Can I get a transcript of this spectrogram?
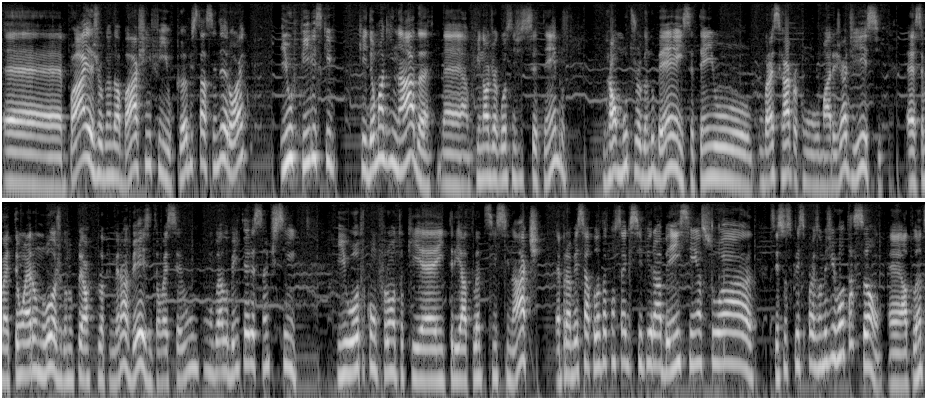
é, Baia jogando abaixo, enfim, o Cubs está sendo heróico. E o Phillies que, que deu uma guinada né, no final de agosto e de setembro, o Real Muto jogando bem, você tem o, o Bryce Harper, como o Mari já disse, é, você vai ter um Aaron Nola jogando playoff pela primeira vez, então vai ser um, um, duelo bem interessante sim. E o outro confronto que é entre Atlanta e Cincinnati é para ver se a Atlanta consegue se virar bem sem a sua sem seus principais nomes de rotação. É, Atlanta,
